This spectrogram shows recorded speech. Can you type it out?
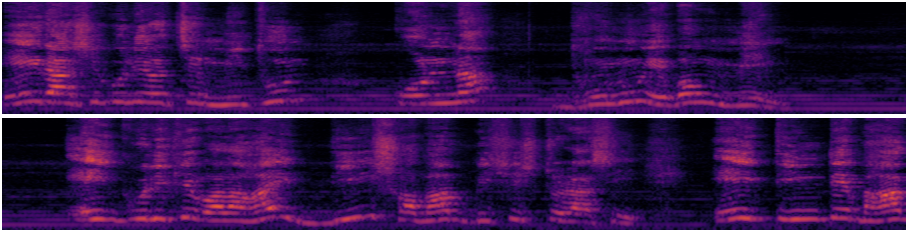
এই রাশিগুলি হচ্ছে মিথুন, কন্যা, ধনু এবং মীন। এইগুলিকে বলা হয় দ্বি স্বভাব বিশিষ্ট রাশি। এই তিনটে ভাগ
